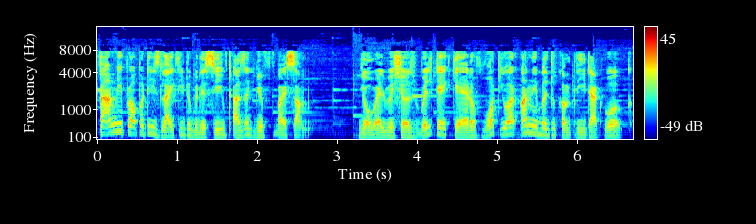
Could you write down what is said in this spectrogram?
Family property is likely to be received as a gift by some. Your well wishers will take care of what you are unable to complete at work.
